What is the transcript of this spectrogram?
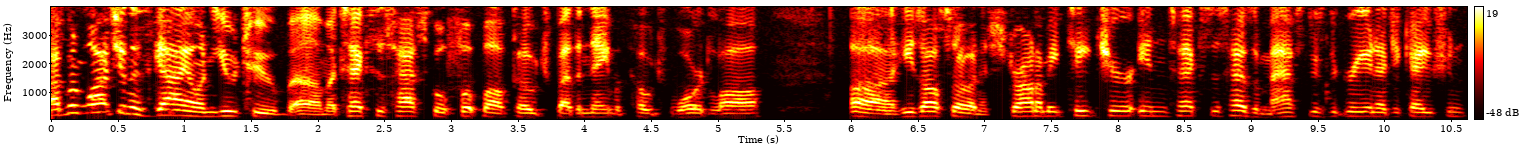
I've been watching this guy on YouTube, um, a Texas high school football coach by the name of Coach Wardlaw. Uh, he's also an astronomy teacher in Texas, has a master's degree in education,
